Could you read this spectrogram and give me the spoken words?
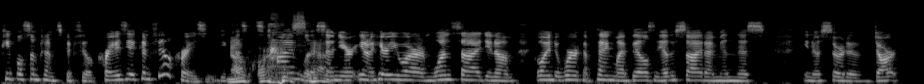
people sometimes could feel crazy it can feel crazy because no, it's course, timeless yeah. and you're you know here you are on one side you know i'm going to work i'm paying my bills and the other side i'm in this you know sort of dark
